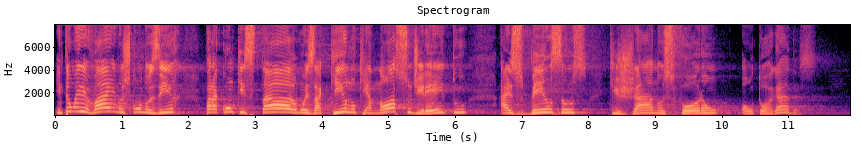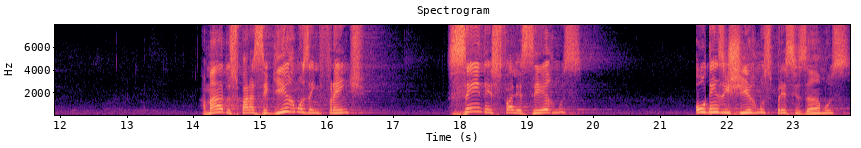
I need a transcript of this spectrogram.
Então ele vai nos conduzir para conquistarmos aquilo que é nosso direito as bênçãos que já nos foram outorgadas. Amados, para seguirmos em frente, sem desfalecermos ou desistirmos, precisamos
